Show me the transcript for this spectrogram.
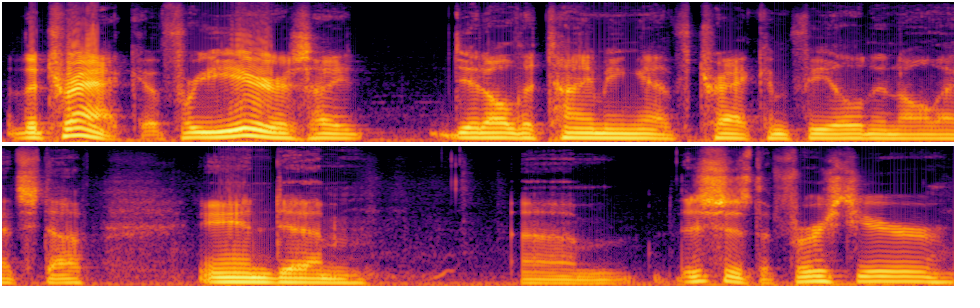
The track. For years, I did all the timing of track and field and all that stuff, and um, um, this is the first year.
